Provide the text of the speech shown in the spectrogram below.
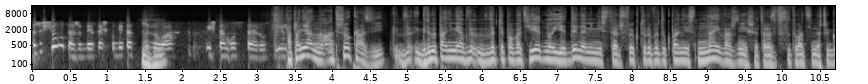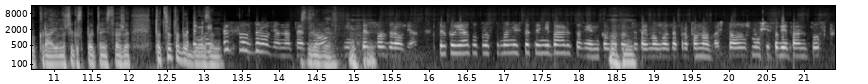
że się uda, żeby jakaś kobieta też była jakichś tam usterów. A Pani Anno, a przy okazji, gdyby Pani miała wytypować jedno, jedyne ministerstwo, które według Pani jest najważniejsze teraz w sytuacji naszego kraju, naszego społeczeństwa, że to co to by było za... Ministerstwo Zdrowia na pewno. Zdrowia. Ministerstwo Zdrowia. Tylko ja po prostu, no niestety nie bardzo wiem, kogo mhm. bym tutaj mogła zaproponować. To już musi sobie Pan Tusk,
